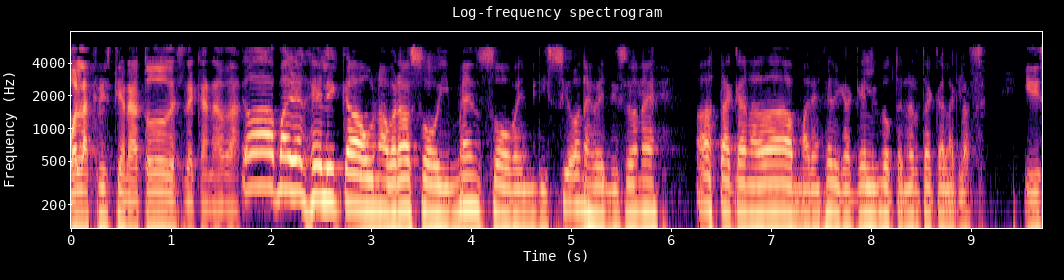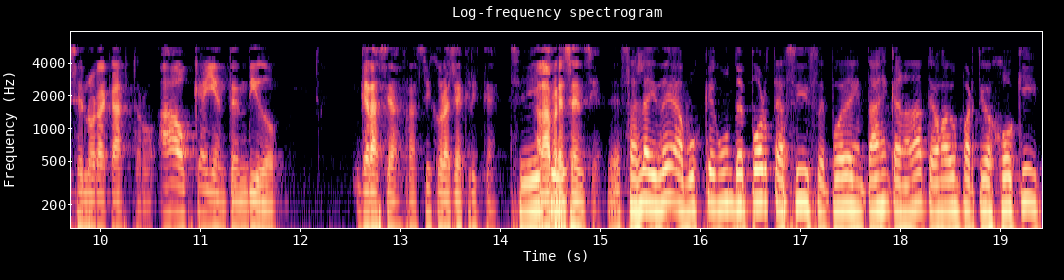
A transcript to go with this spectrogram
Hola Cristiana, todo desde Canadá. Ah, María Angélica, un abrazo inmenso, bendiciones, bendiciones hasta Canadá, María Angélica, qué lindo tenerte acá en la clase. Y dice Nora Castro, ah, ok, entendido. Gracias, Francisco, gracias, Cristian. Sí, a la presencia. Esa es la idea, busquen un deporte así, se puede, estás en Canadá, te vas a ver un partido de hockey,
